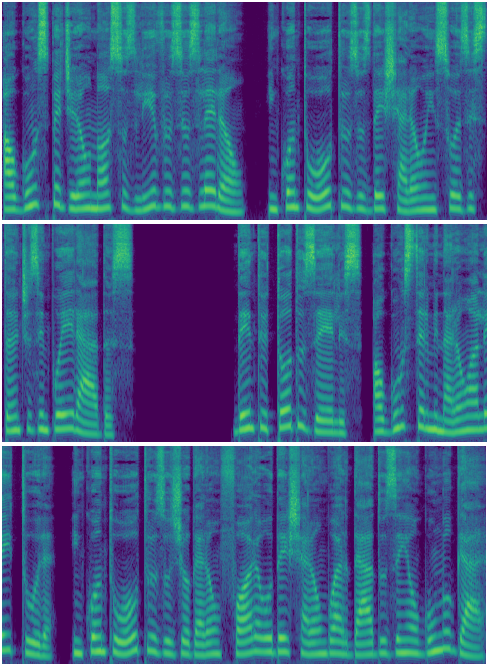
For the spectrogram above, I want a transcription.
Alguns pedirão nossos livros e os lerão, enquanto outros os deixarão em suas estantes empoeiradas. Dentre todos eles, alguns terminarão a leitura, enquanto outros os jogarão fora ou deixarão guardados em algum lugar.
